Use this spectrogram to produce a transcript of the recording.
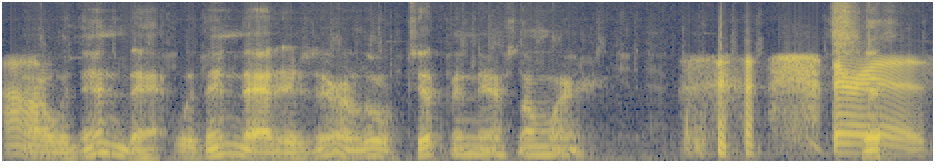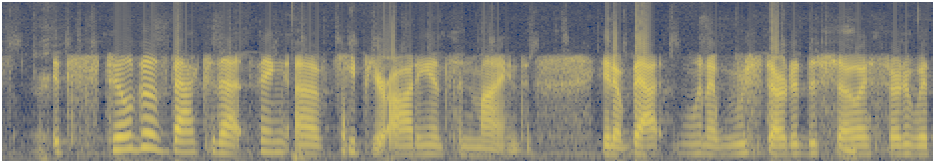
now Um, within that, within that, is there a little tip in there somewhere? there is. It still goes back to that thing of keep your audience in mind. You know, back when I we started the show, I started with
